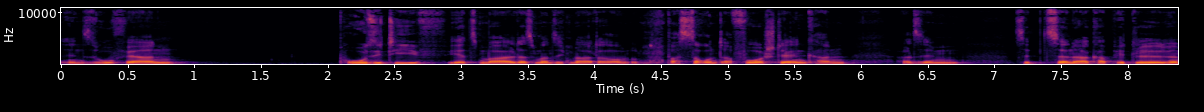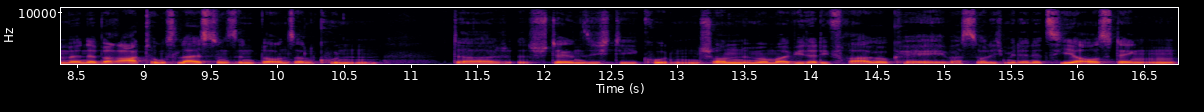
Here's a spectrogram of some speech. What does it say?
insofern positiv jetzt mal, dass man sich mal was darunter vorstellen kann. Also im 17er Kapitel, wenn wir in der Beratungsleistung sind bei unseren Kunden, da stellen sich die Kunden schon immer mal wieder die Frage, okay, was soll ich mir denn jetzt hier ausdenken?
